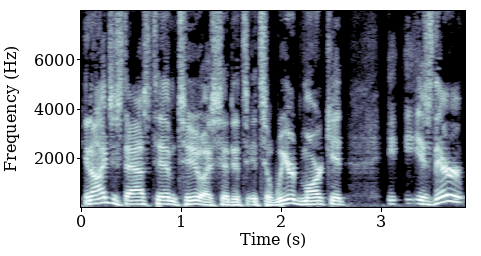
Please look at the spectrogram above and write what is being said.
you know, I just asked him too. I said, "It's it's a weird market. Is there?"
